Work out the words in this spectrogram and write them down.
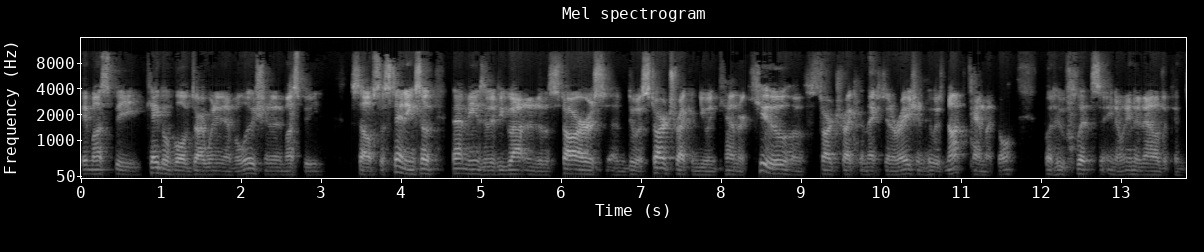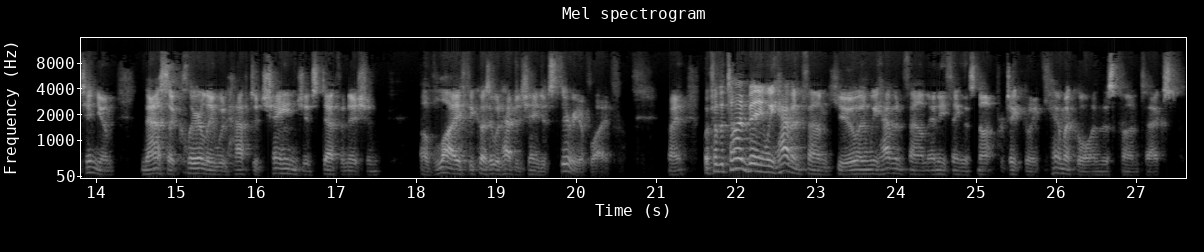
it must be capable of Darwinian evolution, and it must be self sustaining. So that means that if you go out into the stars and do a Star Trek and you encounter Q of Star Trek The Next Generation, who is not chemical, but who flits you know in and out of the continuum, NASA clearly would have to change its definition of life because it would have to change its theory of life. Right. But for the time being, we haven't found Q and we haven't found anything that's not particularly chemical in this context.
